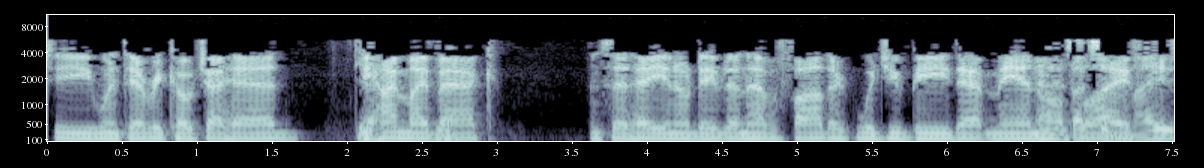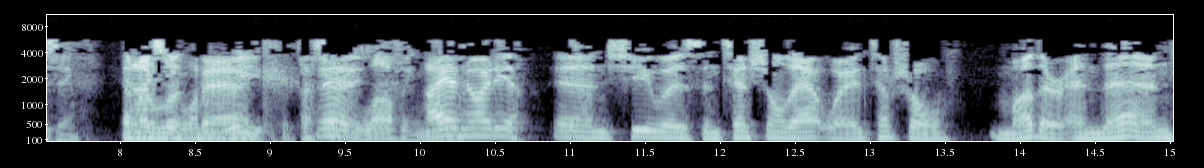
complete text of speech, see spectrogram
she went to every coach I had Yeah. behind my Yeah. back and said, "Hey, you know, Dave doesn't have a father. Would you be that man in Oh, his that's life?" amazing. That And I makes me want back, to weep. That's yeah, a loving. Mother. I had no idea. And she was intentional that way, intentional mother. And then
